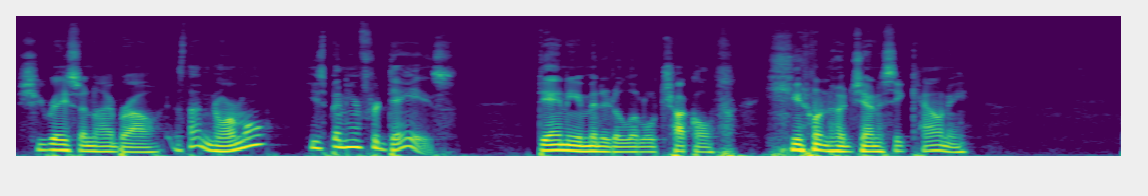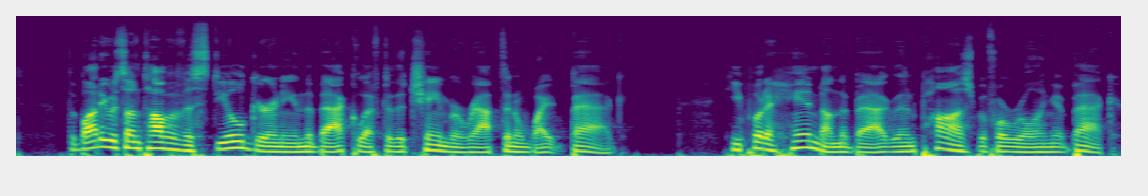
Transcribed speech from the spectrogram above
She raised an eyebrow. Is that normal? He's been here for days. Danny emitted a little chuckle. you don't know Genesee County. The body was on top of a steel gurney in the back left of the chamber, wrapped in a white bag. He put a hand on the bag, then paused before rolling it back.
